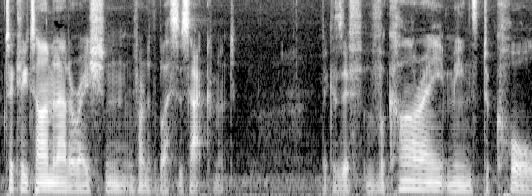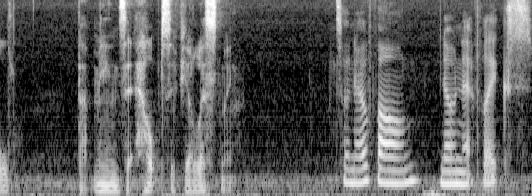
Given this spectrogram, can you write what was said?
particularly time and adoration in front of the Blessed Sacrament. Because if vocare means to call, that means it helps if you're listening. So no phone, no Netflix,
